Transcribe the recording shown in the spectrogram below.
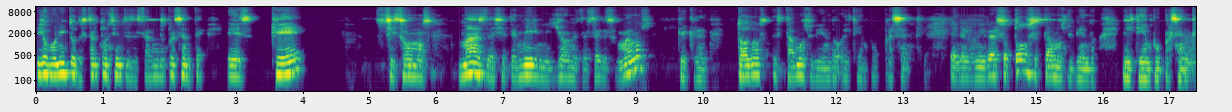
Y lo bonito de estar conscientes de estar en el presente es que si somos más de 7 mil millones de seres humanos, que creen? Todos estamos viviendo el tiempo presente. En el universo todos estamos viviendo el tiempo presente.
